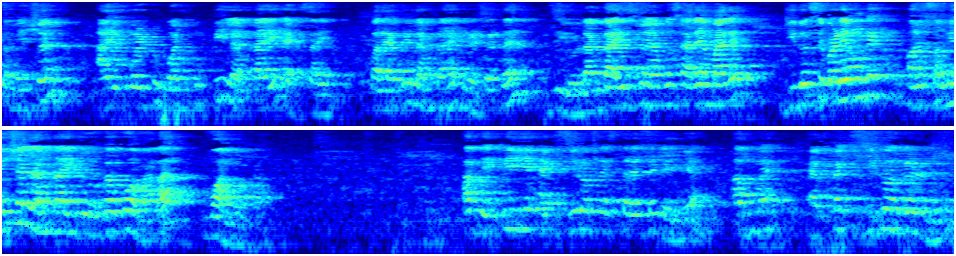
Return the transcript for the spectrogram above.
summation i equal to 1 to p lambda i xi for every lambda i greater than 0 lambda i जो है वो सारे हमारे ज़ीरो से बड़े होंगे और समेशन लैम्डा i जो होगा वो हमारा वन होगा। अब देखिए ये x0 हमने इस तरह से ले लिया। अब मैं fx0 अगर लूँ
